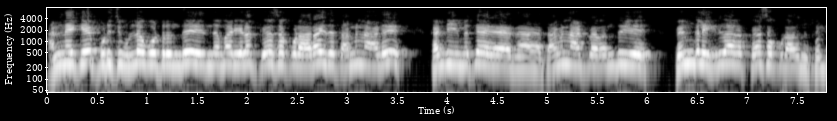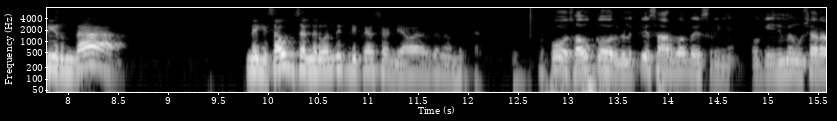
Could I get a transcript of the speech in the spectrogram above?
அன்னைக்கே பிடிச்சி உள்ளே போட்டிருந்து இந்த மாதிரியெல்லாம் பேசக்கூடாதா? இது தமிழ்நாடு கண்டிமிக்க தமிழ்நாட்டில் வந்து பெண்களை இழிவாக பேசக்கூடாதுன்னு சொல்லியிருந்தா இன்னைக்கு சவுக்கு சங்கர் வந்து இப்படி பேச வேண்டிய இதுன்னு வந்திருக்காரு அப்போ சவுக்கு அவர்களுக்கு சார்பா பேசுறீங்க. ஓகே இனிமே உஷாரா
